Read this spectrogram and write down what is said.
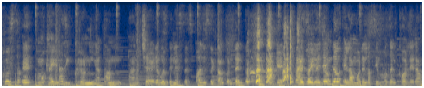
justo, eh, como que hay una sincronía tan, tan chévere pues, en este espacio, estoy tan contento porque me estoy leyendo El amor en los tiempos del cólera.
